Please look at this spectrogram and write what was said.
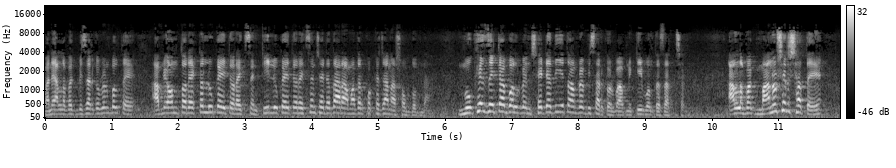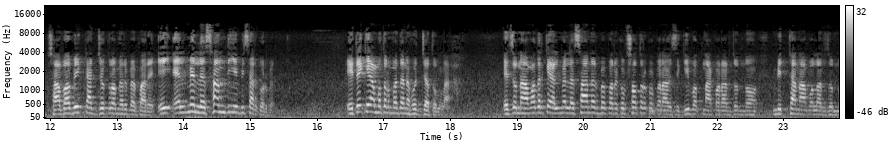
মানে আল্লাহাক বিচার করবেন বলতে, আপনি অন্তরে একটা লুকাইত রাখছেন। কি লুকাইত রাখছেন সেটা তো আর আমাদের পক্ষে জানা সম্ভব না। মুখে যেটা বলবেন সেটা দিয়ে তো আমরা বিচার করব। আপনি কি বলতে চাচ্ছেন? আল্লাহাক মানুষের সাথে স্বাভাবিক কার্যক্রমের ব্যাপারে এই এলমে লেসান দিয়ে বিচার করবেন। এটাকে আমাদের ময়দানে হুজ্জাতুল্লাহ? এই জন্য আমাদেরকে এলমে লেসানের ব্যাপারে খুব সতর্ক করা হয়েছে, গিবত না করার জন্য, মিথ্যা না বলার জন্য।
